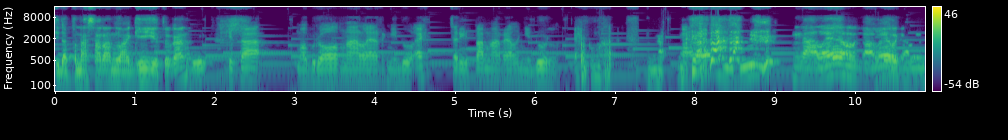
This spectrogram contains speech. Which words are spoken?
tidak penasaran lagi gitu kan. Kita ngobrol ngaler ngidul. Eh, cerita ngarel ngidul. Eh, kumaha? Ngaler. Ngaler, ngaler, ngaler.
